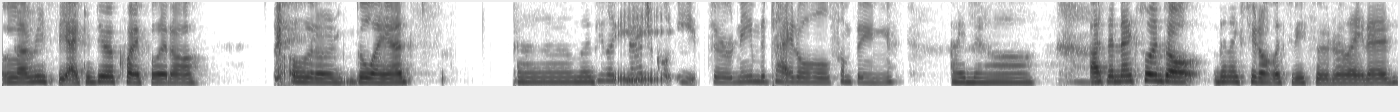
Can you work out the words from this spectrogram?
Let me see. I can do a quick little, a little glance. Um, let's Be like see. magical eats or name the title something. I know. Uh, the next one don't. The next two don't look to be food related.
